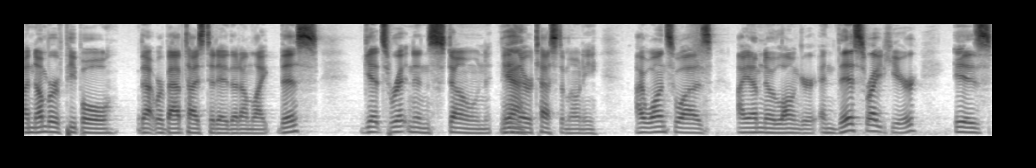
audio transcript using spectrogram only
a number of people that were baptized today that I'm like this gets written in stone Yeah. in their testimony. I once was, I am no longer. And this right here is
